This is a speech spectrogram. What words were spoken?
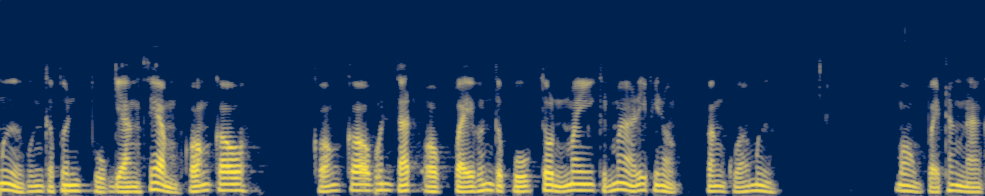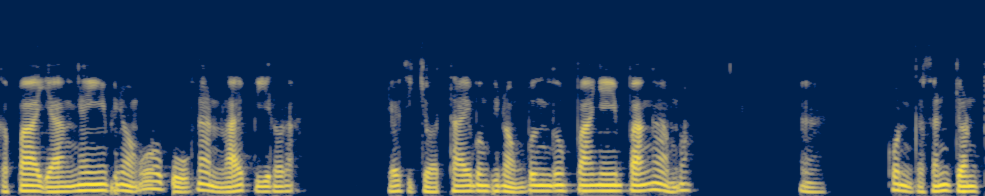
มือเพิ่นก็เพิ่นปลูกยางแซมของเก่า ของเก่าเพิ่นตัดออกไปเพิ่นก็ปลูกต้นไม้ขึ้นมาเด้พี่น้องฝั่งขวามือ มองไปทางหน้าก็ป่ายางใหญ่พี่น้องโอ้ปลูกนานหลายปีแล้วละเดี๋ยวสิจอดถ่ายเบิ่งพี่น้องเบิ่งอยู่ป่าใหญ่ป่างามเนาะอ่าคนก็สัญจรไป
